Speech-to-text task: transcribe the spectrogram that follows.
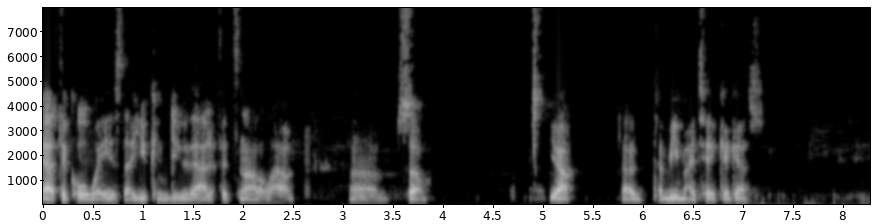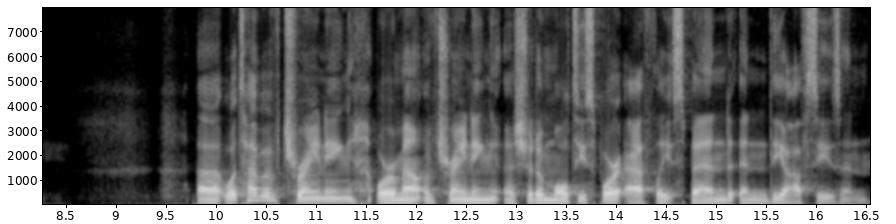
ethical ways that you can do that if it's not allowed. Um, so yeah, that'd, that'd be my take, I guess. Uh, what type of training or amount of training uh, should a multi-sport athlete spend in the off season,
